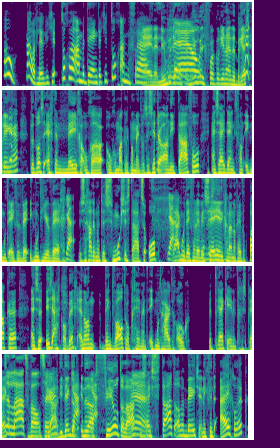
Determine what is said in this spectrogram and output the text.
Oh, nou wat leuk dat je toch wel aan bedenkt. Dat je toch aan bevraagt. Nee, nee, nu, moet ik even, nu moet ik voor Corina in de bres springen. Dat was echt een mega onge- ongemakkelijk moment. Want ze zit er aan die tafel en zij denkt van ik moet even weg, ik moet hier weg. Ja. Dus ze gaat ook met een smoesje staat ze op. Ja. Ja. ik moet even naar de wc en ik ga daar nog even wat pakken. En ze is eigenlijk al weg. En dan denkt Walter op een gegeven moment ik moet haar toch ook betrekken in het gesprek. Te laat, Walter. Ja, die denkt Ja, dat inderdaad ja. veel te laat. Ja. Dus zij staat al een beetje. En ik vind eigenlijk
